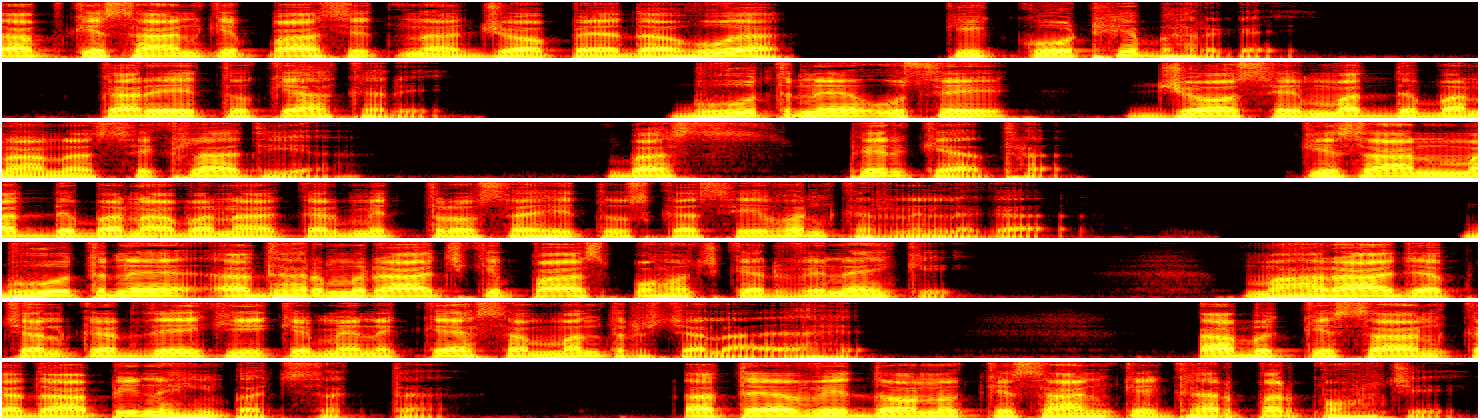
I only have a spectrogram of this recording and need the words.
अब किसान के पास इतना जौ पैदा हुआ कि कोठे भर गए। करे तो क्या करे? भूत ने उसे जौ से मद्य बनाना सिखला दिया। बस, फिर क्या था? किसान मद्य बना बनाकर मित्रों सहित उसका सेवन करने लगा। भूत ने अधर्मराज के पास पहुंचकर विनय की, महाराज, अब चलकर देखिए कि मैंने कैसा मंत्र चलाया है। अब किसान कदापि नहीं बच सकता। अतएव वे दोनों किसान के घर पर पहुँचे।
